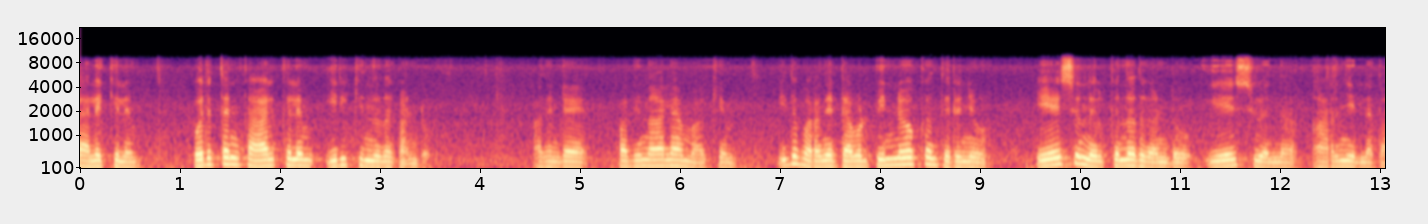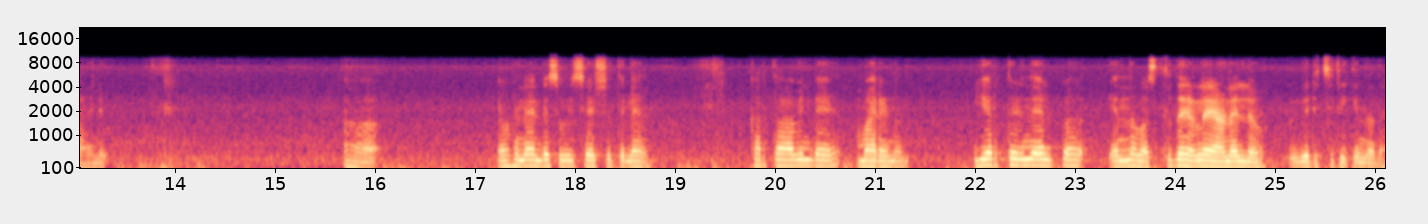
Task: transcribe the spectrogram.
തലയ്ക്കിലും ഒരുത്തൻ കാൽക്കലും ഇരിക്കുന്നത് കണ്ടു. അതിന്റെ പതിനാലാം വാക്യം ഇത് പറഞ്ഞിട്ട് അവൾ പിന്നോക്കം തിരിഞ്ഞു. യേശു നിൽക്കുന്നത് കണ്ടു. യേശു എന്ന് അറിഞ്ഞില്ല താനും. യോഹനാന്റെ സുവിശേഷത്തിൽ കർത്താവിന്റെ മരണം ഉയർത്തെഴുന്നേൽപ്പ് എന്ന വസ്തുതകളെയാണല്ലോ വിവരിച്ചിരിക്കുന്നത്.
